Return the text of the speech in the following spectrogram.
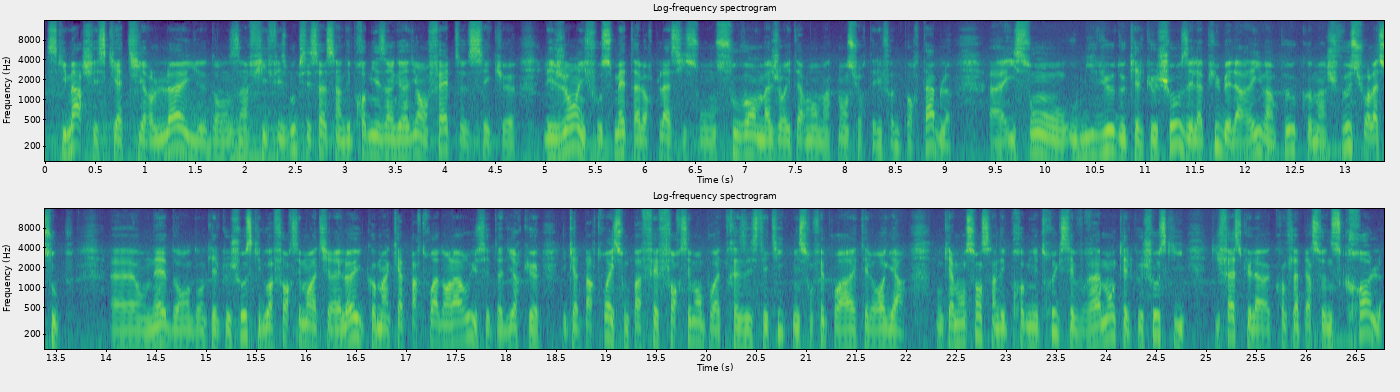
ce qui marche et ce qui attire l'œil dans un feed Facebook, c'est ça, c'est un des premiers ingrédients en fait, c'est que les gens, il faut se mettre à leur place. Ils sont souvent majoritairement maintenant sur téléphone portable, Euh, ils sont au milieu de quelque chose et la pub, elle arrive un peu comme un cheveu sur la soupe. Euh, on est dans, quelque chose qui doit forcément attirer l'œil, comme un 4 par 3 dans la rue, c'est-à-dire que les 4 par 3 ils sont pas faits forcément pour être très esthétiques, mais ils sont faits pour arrêter le regard. Donc à mon sens, un des premiers trucs, c'est vraiment quelque chose qui, fasse que quand la personne scrolle,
